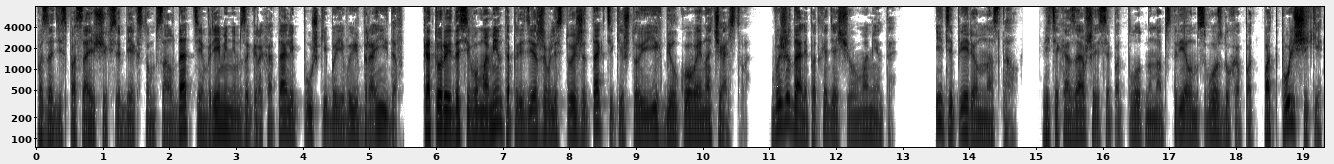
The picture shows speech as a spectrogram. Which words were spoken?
Позади спасающихся бегством солдат тем временем загрохотали пушки боевых дроидов, которые до сего момента придерживались той же тактики, что и их белковое начальство. Выжидали подходящего момента. И теперь он настал. Ведь оказавшиеся под плотным обстрелом с воздуха под подпольщики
